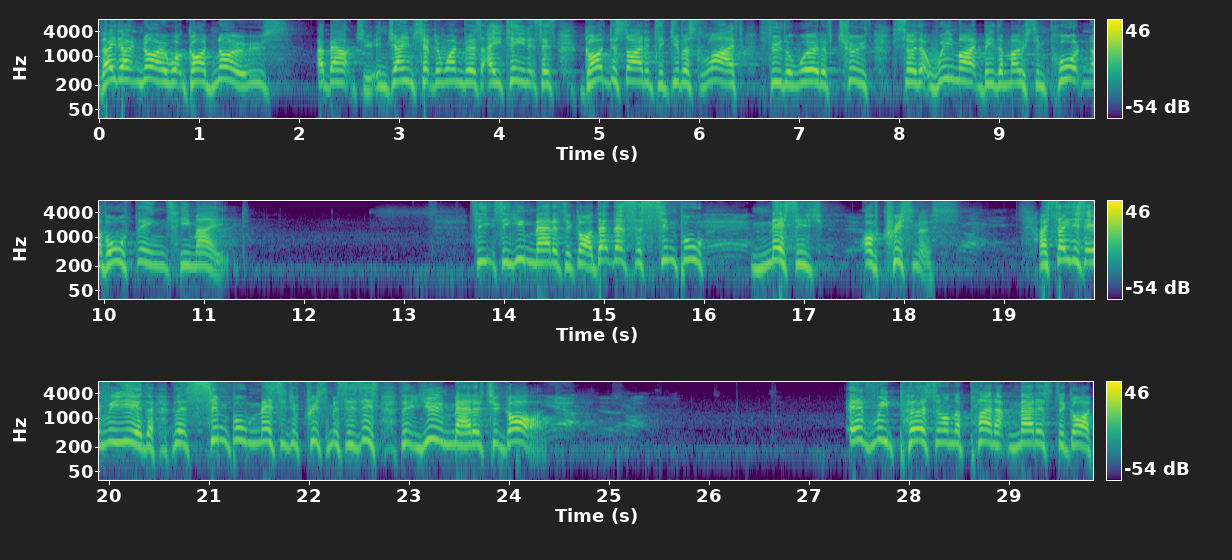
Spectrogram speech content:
They don't know what God knows about you. In James chapter 1 verse 18 it says God decided to give us life through the word of truth so that we might be the most important of all things he made. See, see you matter to God. That, that's the simple message of Christmas. I say this every year. The, the simple message of Christmas is this that you matter to God. Yeah. Every person on the planet matters to God.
